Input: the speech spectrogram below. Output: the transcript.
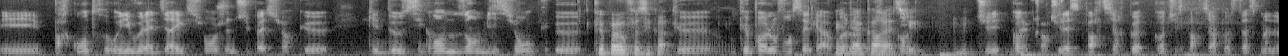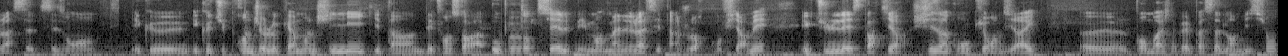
Et par contre, au niveau de la direction, je ne suis pas sûr que qu'il y ait d'aussi grandes ambitions que que Paulo Fonseca. Que, que Paulo Fonseca. D'accord là-dessus. Quand, tu laisses partir quand tu laisses partir Costas Manolas cette saison et que et que tu prends Gianluca Mancini qui est un défenseur à haut potentiel, mais Manolas c'est un joueur confirmé et que tu le laisses partir chez un concurrent direct, euh, pour moi, je n'appelle pas ça de l'ambition.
